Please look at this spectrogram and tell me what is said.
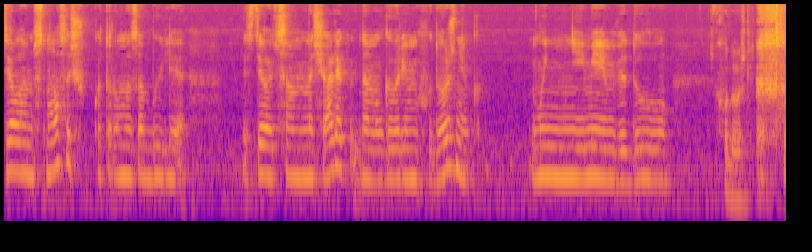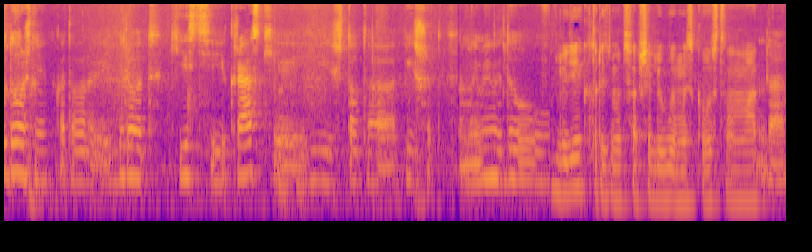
Делаем сносочку, которую мы забыли сделать в самом начале, когда мы говорим «художник». Мы не имеем в виду Художник. художник, который берет кисти и краски и что-то пишет. Мы имеем в виду Людей, которые занимаются вообще любым искусством, от да,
